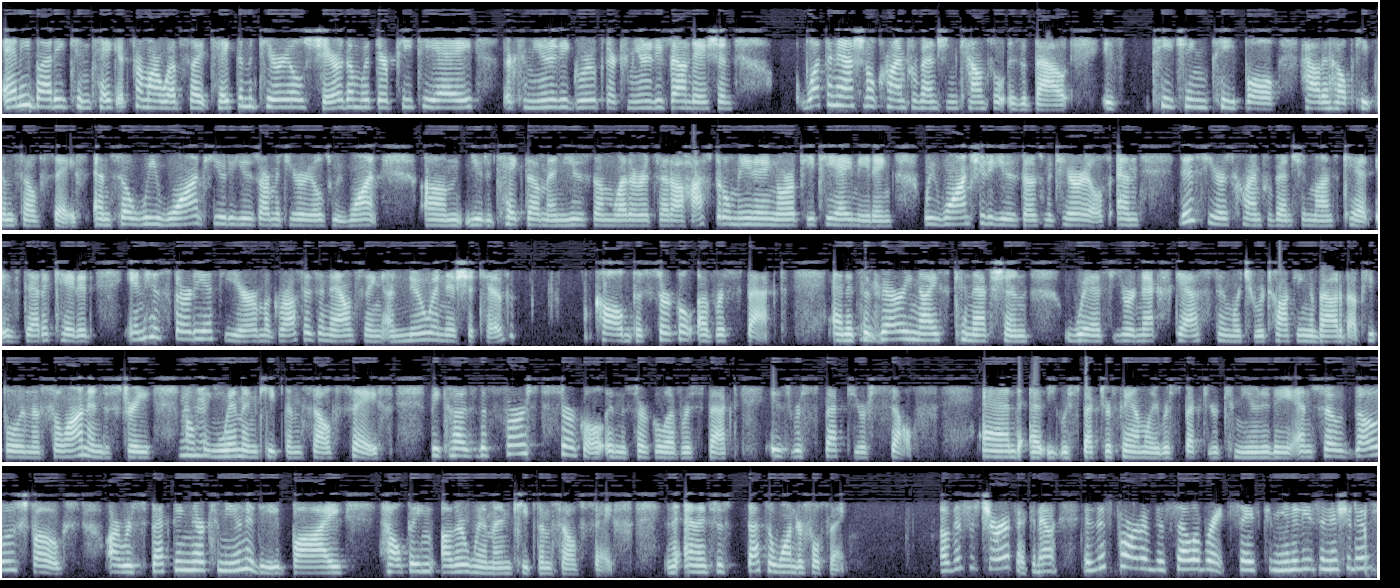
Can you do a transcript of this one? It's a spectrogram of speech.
Anybody can take it from our website, take the materials, share them with their PTA, their community group, their community foundation. What the National Crime Prevention Council is about is teaching people how to help keep themselves safe. And so we want you to use our materials. We want um, you to take them and use them, whether it's at a hospital meeting or a PTA meeting. We want you to use those materials. And this year's Crime Prevention Month kit is dedicated in his 30th year. McGruff is announcing a new initiative called the Circle of Respect. And it's a very nice connection with your next guest and what you were talking about, about people in the salon industry mm-hmm. helping women keep themselves safe. Because the first circle in the Circle of Respect is respect yourself and uh, respect your family, respect your community. And so those folks are respecting their community by helping other women keep themselves safe. And, and it's just, that's a wonderful thing. Oh, this is terrific. Now, is this part of the Celebrate Safe Communities initiative?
